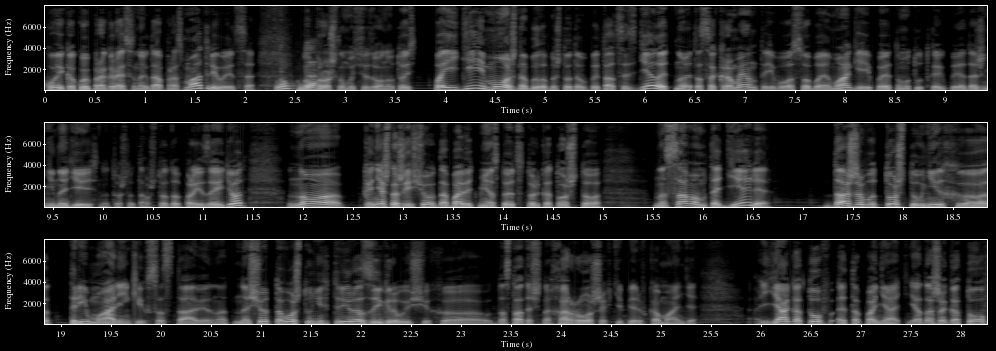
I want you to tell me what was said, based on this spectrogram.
кое-какой прогресс иногда просматривается ну, по да. прошлому сезону. То есть, по идее, можно было бы что-то попытаться сделать, но это Сакраменто, его особая магия, и поэтому тут как бы я даже не надеюсь на то, что там что-то произойдет. Но, конечно же, еще добавить мне остается только то, что на самом-то деле даже вот то, что у них э, три маленьких в составе, на, насчет того, что у них три разыгрывающих э, достаточно хороших теперь в команде, я готов это понять. Я даже готов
